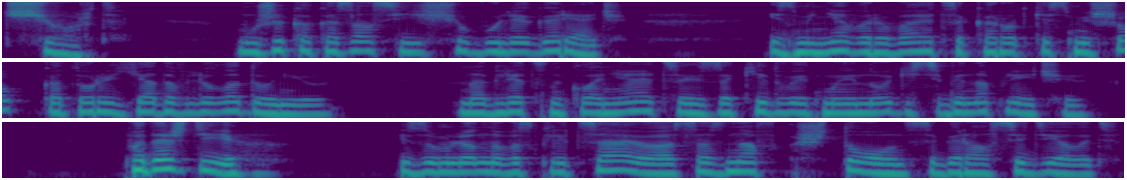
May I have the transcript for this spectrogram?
«Черт!» Мужик оказался еще более горяч. Из меня вырывается короткий смешок, который я давлю ладонью. Наглец наклоняется и закидывает мои ноги себе на плечи. «Подожди!» Изумленно восклицаю, осознав, что он собирался делать.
